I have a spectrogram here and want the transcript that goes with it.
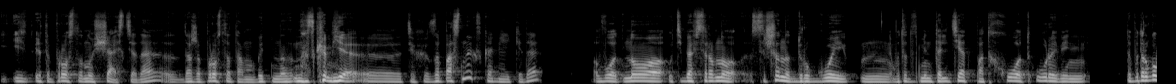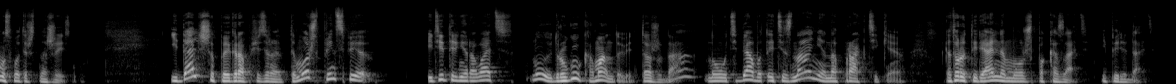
И это просто, ну, счастье, да? Даже просто там быть на, на скамье э, этих запасных скамейки, да? Вот, но у тебя все равно совершенно другой м, вот этот менталитет, подход, уровень. Ты по-другому смотришь на жизнь. И дальше, поиграв в чемпионат, ты можешь, в принципе, идти тренировать, ну, и другую команду ведь тоже, да? Но у тебя вот эти знания на практике, которые ты реально можешь показать и передать.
